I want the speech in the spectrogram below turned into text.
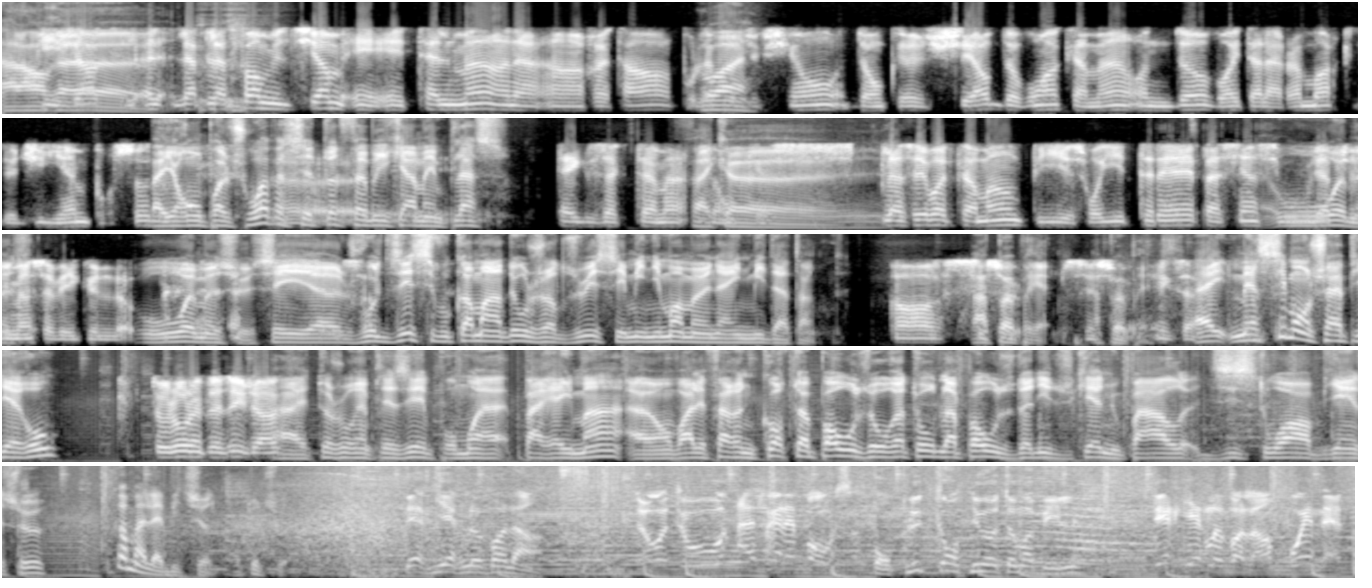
Alors, euh, la- la plateforme Ultium est, est tellement en, en retard pour la Ouais. production. Donc, euh, j'ai hâte de voir comment Honda va être à la remorque de GM pour ça. ben, ils n'auront pas le choix parce que c'est Euh, tout fabriqué à la même place. Exactement. Fait Donc, que, placez votre commande puis soyez très patient si vous voulez Ouais, absolument monsieur. ce véhicule-là. Oui, monsieur. C'est, euh, je vous le dis, si vous commandez aujourd'hui, c'est minimum un an et demi d'attente. Ah, c'est À sûr. peu près. C'est À sûr. peu près. Exact. Hey, merci, mon cher Pierrot. Toujours un plaisir, Jacques. Euh, toujours un plaisir pour moi, pareillement. Euh, on va aller faire une courte pause. Au retour de la pause, Denis Duquet nous parle d'histoire, bien sûr, comme à l'habitude. À tout de suite. Derrière le volant. De retour après la pause. Pour plus de contenu automobile, Derrière le volant.net.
